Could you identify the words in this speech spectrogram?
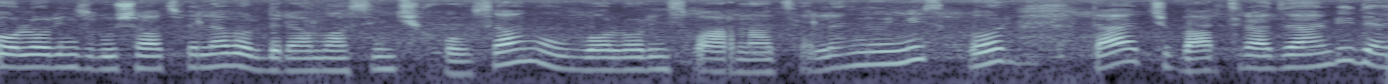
Բոլորին զգուշացվել է, որ դրա մասին չխոսան ու բոլորին սպառնացել են նույնիսկ, որ դա չբարձրաձայնվի, դա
